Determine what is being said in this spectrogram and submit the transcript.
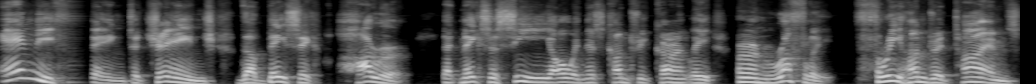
anything to change the basic horror that makes a CEO in this country currently earn roughly 300 times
